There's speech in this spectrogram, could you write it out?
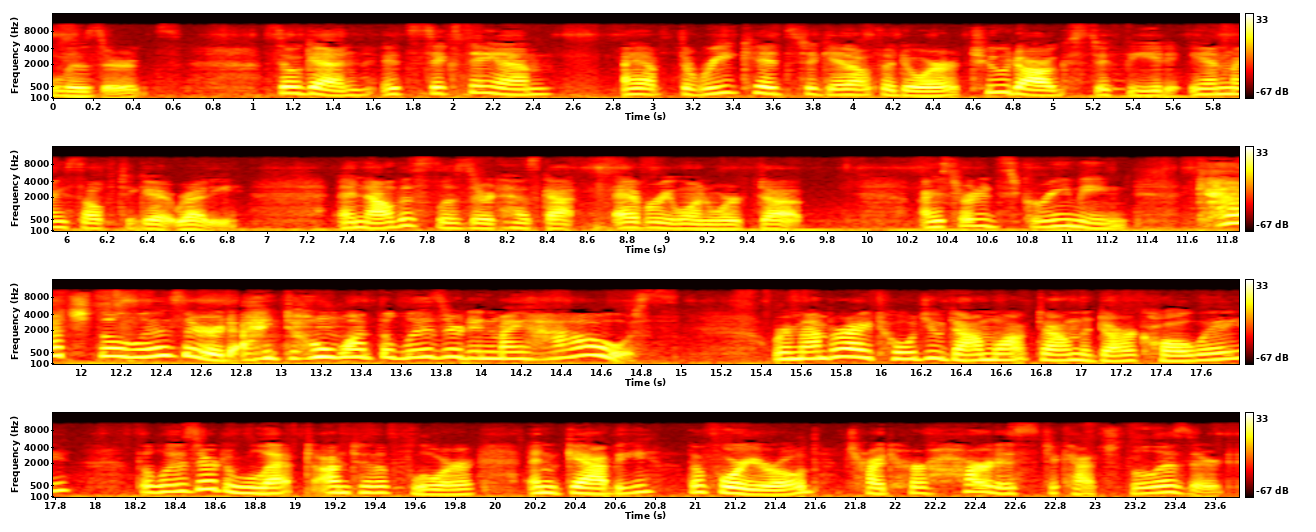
lizards. So, again, it's 6 a.m. I have three kids to get out the door, two dogs to feed, and myself to get ready. And now this lizard has got everyone worked up. I started screaming, Catch the lizard! I don't want the lizard in my house! Remember, I told you Dom walked down the dark hallway? The lizard leapt onto the floor, and Gabby, the four year old, tried her hardest to catch the lizard.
